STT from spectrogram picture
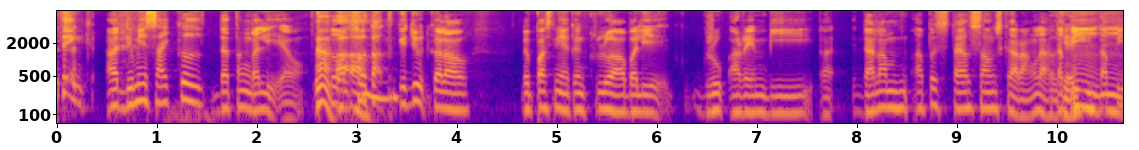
think uh, dia punya cycle datang balik tau. Ah. So, Ah, so ah. tak terkejut kalau lepas ni akan keluar balik group R&B uh, dalam apa style sound sekarang lah. Okay. Tapi Hmm, tapi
